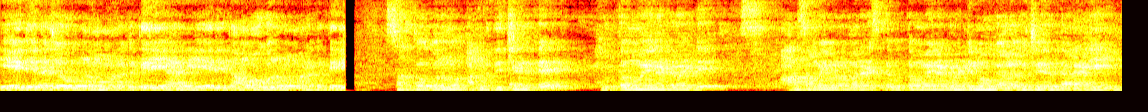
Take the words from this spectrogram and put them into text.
ఏది రజోగుణము మనకు తెలియాలి. ఏది తమో గుణము మనకు తెలియ సత్వగుణము అభివృద్ధి చెందితే ఉత్తమమైనటువంటి ఆ సమయంలో మరణిస్తే ఉత్తమమైనటువంటి లోకాలకు చేరుతారని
